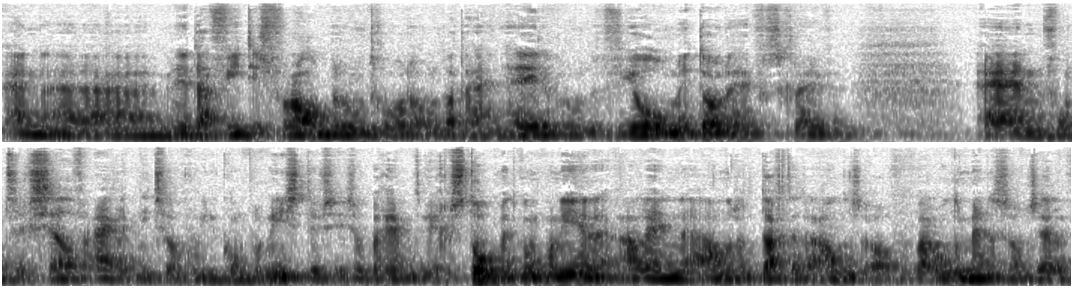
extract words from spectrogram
En eh, meneer David is vooral beroemd geworden omdat hij een hele beroemde vioolmethode heeft geschreven. En vond zichzelf eigenlijk niet zo'n goede componist. Dus is op een gegeven moment weer gestopt met componeren. Alleen anderen dachten er anders over. Waaronder Mendelssohn zelf.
